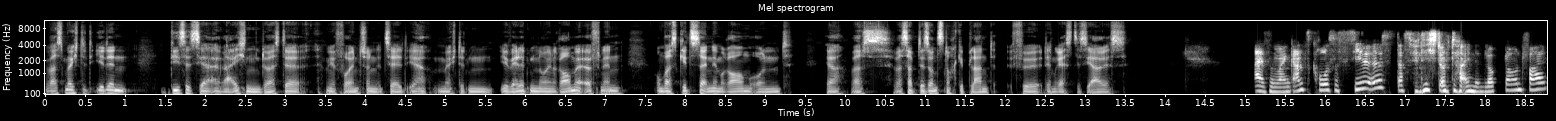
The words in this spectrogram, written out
Was möchtet ihr denn dieses Jahr erreichen? Du hast ja mir vorhin schon erzählt, ihr möchtet einen, ihr werdet einen neuen Raum eröffnen. Um was geht es da in dem Raum und ja, was, was habt ihr sonst noch geplant für den Rest des Jahres? Also mein ganz großes Ziel ist, dass wir nicht unter einen Lockdown fallen,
